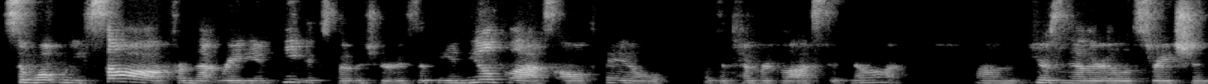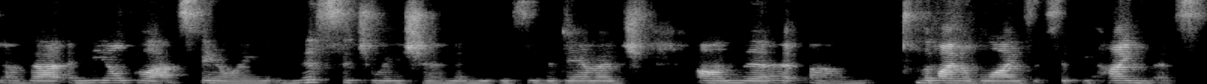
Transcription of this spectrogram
So what we saw from that radiant heat exposure is that the annealed glass all failed but the tempered glass did not. Um, here's another illustration of that annealed glass failing in this situation, and you can see the damage on the, um, the vinyl blinds that sit behind this.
